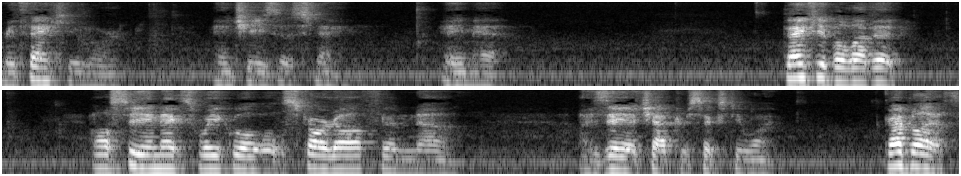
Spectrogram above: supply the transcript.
We thank you, Lord, in Jesus' name. Amen. Thank you, beloved. I'll see you next week. We'll, we'll start off in uh, Isaiah chapter 61. God bless.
